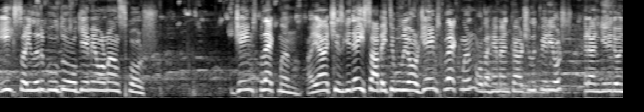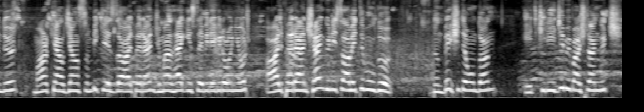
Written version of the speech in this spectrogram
İlk sayıları buldu OGM Ormanspor. James Blackman ayağı çizgide isabeti buluyor. James Blackman o da hemen karşılık veriyor. Alperen geri döndü. Markel Johnson bir kez daha Alperen. Jamal Haggins'le birebir oynuyor. Alperen Şengün isabeti buldu. Beşi de ondan etkileyici bir başlangıç.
